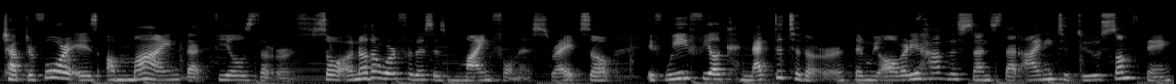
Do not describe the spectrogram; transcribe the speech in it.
Chapter four is a mind that feels the earth. So another word for this is mindfulness, right? So if we feel connected to the earth, then we already have the sense that I need to do something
